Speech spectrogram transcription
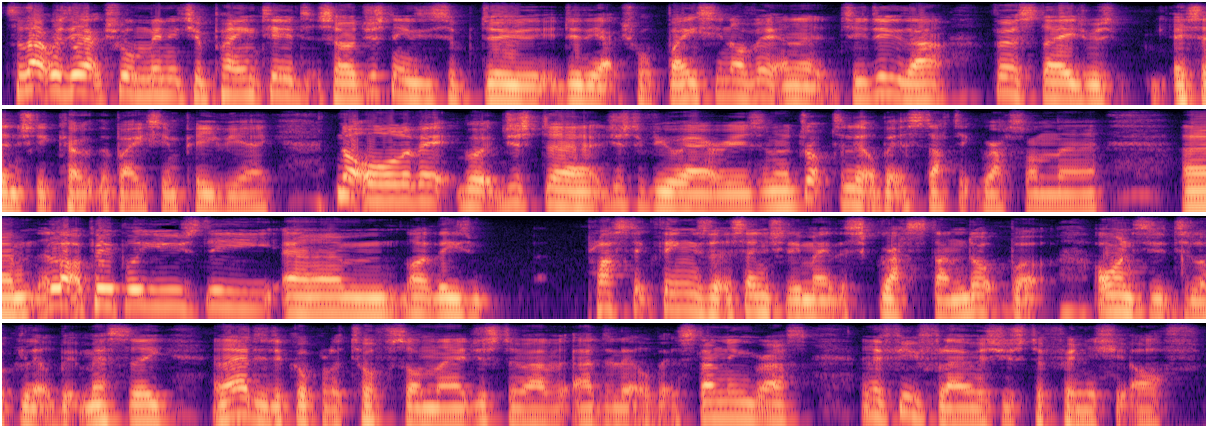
So that was the actual miniature painted. So I just needed to do do the actual basing of it, and uh, to do that, first stage was essentially coat the base in PVA. Not all of it, but just uh, just a few areas, and I dropped a little bit of static grass on there. Um, a lot of people use the um, like these plastic things that essentially make the grass stand up, but I wanted it to look a little bit messy, and I added a couple of tufts on there just to add a little bit of standing grass and a few flowers just to finish it off.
